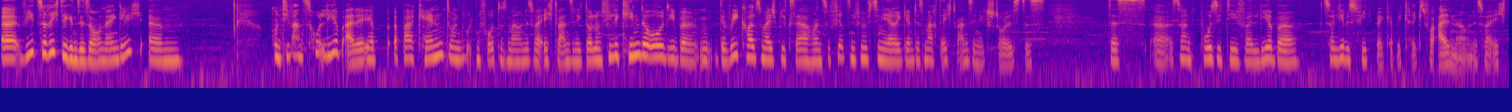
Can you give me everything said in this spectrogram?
Äh, wie zur richtigen Saison eigentlich. Ähm, und die waren so lieb alle. Ich habe ein paar kennt und wollten Fotos machen. Das war echt wahnsinnig toll. Und viele Kinder auch, die bei der Recall zum Beispiel gesehen haben, so 14-, 15-Jährige. Und das macht echt wahnsinnig stolz, dass, dass äh, so ein positiver, lieber, so ein liebes Feedback habe ich gekriegt vor allen. Und es war echt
